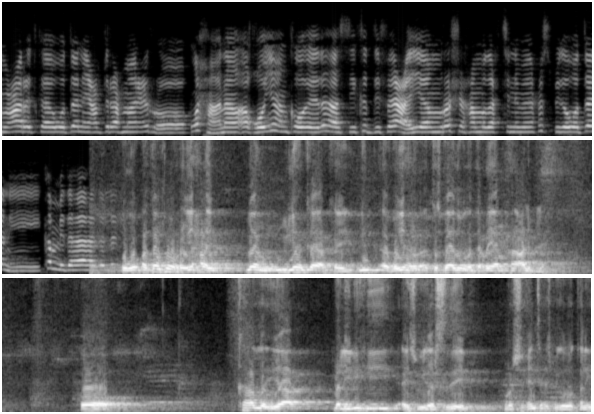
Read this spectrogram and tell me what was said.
mucaaradka ee waddani cabdiraxmaan ciro waxaana aqoon-yahanka oo eedahaasi ka difaacaya murashaxa madaxtinimo ee xusbiga waddani ka mid ahaa hadalladii haddaan ku horreeyo xalay baan midiyaha ka arkay nin aqoon-yahan u wada garanayaan maxaa cali bileh oo ka hadlaya dhaliilihii ay isweydaarsadeen murashaxiinta xisbiga waddani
